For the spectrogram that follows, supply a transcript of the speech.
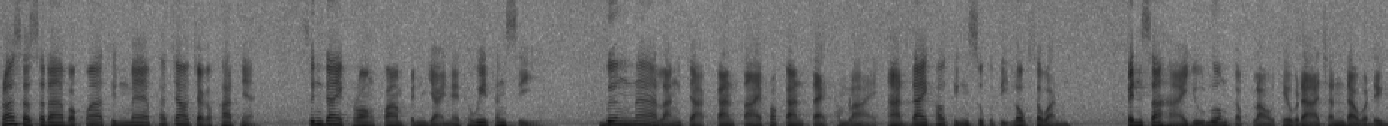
พระศาสดาบอกว่าถึงแม้พระเจ้าจักรพรรดิเนี่ยซึ่งได้ครองความเป็นใหญ่ในทวีปทั้งสี่เบื้องหน้าหลังจากการตายเพราะการแตกทำลายอาจได้เข้าถึงสุคติโลกสวรรค์ เป็นสหายอยู่ร่วมกับเหล่าเทวดาชั้นดาวดึง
